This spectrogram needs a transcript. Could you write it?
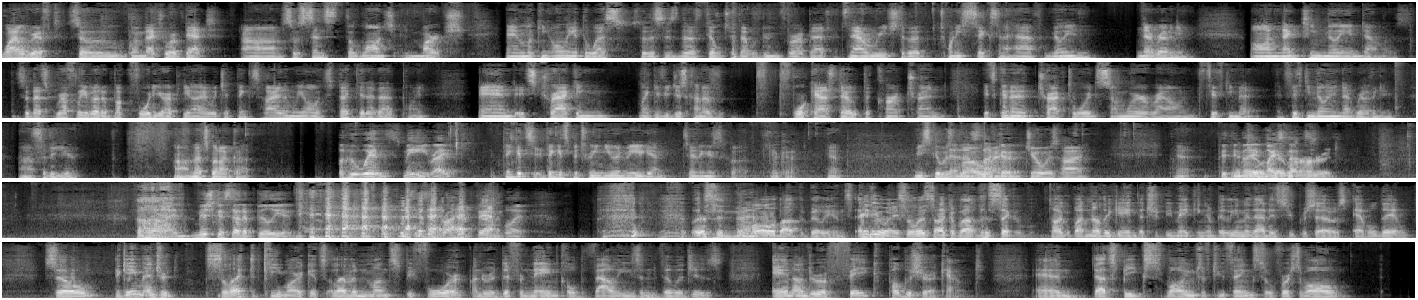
Wild Rift. So going back to our bet. Um, so since the launch in March and looking only at the West, so this is the filter that we're doing for our bet, it's now reached about 26.5 million net revenue on 19 million downloads. So that's roughly about a buck 40 RPI, which I think is higher than we all expected at that point. And it's tracking, like if you just kind of forecast out the current trend, it's going to track towards somewhere around 50, met, 50 million net revenue uh, for the year. Um, that's what I've got. But who wins? Me, right? I think it's I think it's between you and me again. Same thing as Scott. Okay. Yeah. Miska was Yeah, low and good. Joe was high. Yeah. Fifty million mice nuts. 100. Yeah, and Mishka said a billion. this is a Brian fanboy. Listen, I'm all about the billions. Anyway, so let's talk about let's talk, talk about another game that should be making a billion, and that is Supercell's Everdale. So the game entered selected key markets 11 months before under a different name called Valleys and Villages, and under a fake publisher account. And that speaks volumes of two things. So first of all,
